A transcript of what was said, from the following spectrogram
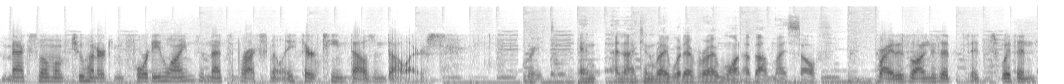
maximum of 240 lines, and that's approximately $13,000. Great. And and I can write whatever I want about myself. Right, as long as it, it's within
